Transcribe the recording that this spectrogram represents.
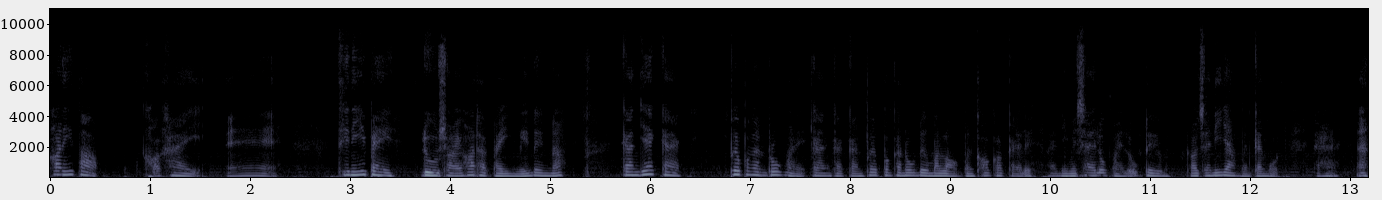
ข้อนี้ตอบ ขอไข่ทีนี้ไป ดูช้อยข้อถัดไปอีกนิดนึงเนาะการแยกกักเพื่อป้องกันโรคใหม่การกักกันเพื่อป้องกันโรคเดิมมาหลอกมันข้อกอไก่เลย อันนี้ไม่ใช่โรคใหม่โรคเดิมเขาใช้นิยามเหมือนกันหมดนะคะอะ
